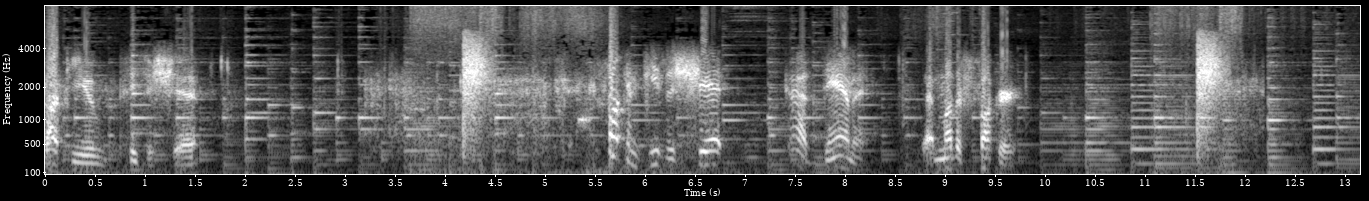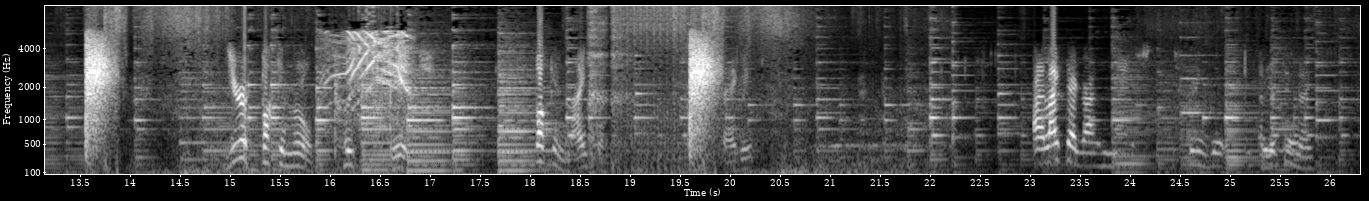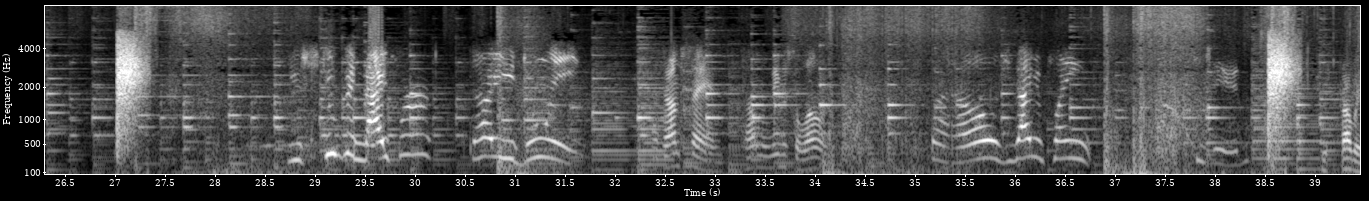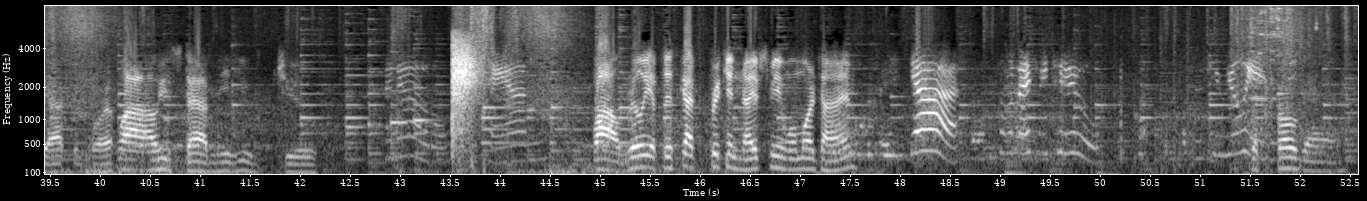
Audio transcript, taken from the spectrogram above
Fuck you, piece of shit. Fucking piece of shit. God damn it. That motherfucker. You're a fucking little pussy bitch. Fucking nice one. Faggot. I like that guy. He's, he's pretty good. He's pretty That's cool. nice. You stupid knifer! What the hell are you doing? That's what I'm saying. Tell him to leave us alone. What the hell? He's not even playing. Dude. He's probably asking for it. Wow, he stabbed me, you Jew. I know. Man. Wow, really? If this guy freaking knifes me one more time? Yeah. Someone knifed me too. It's The humiliating. pro guy.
